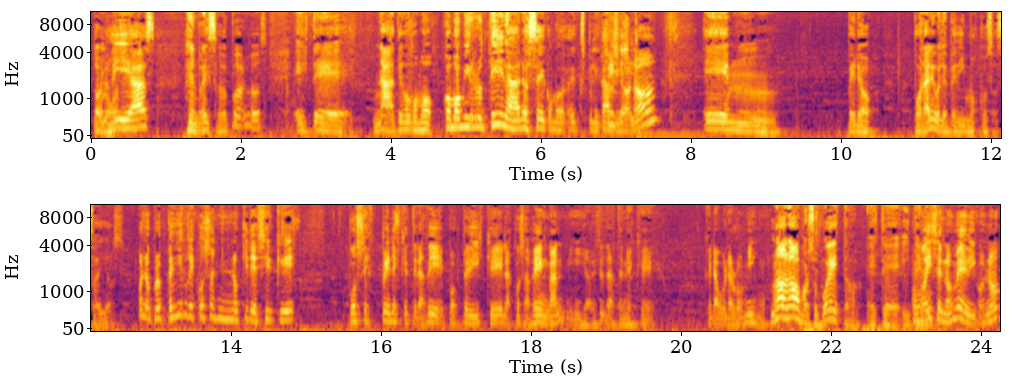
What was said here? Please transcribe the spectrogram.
todos los días. En rezo por vos. Este, nada, tengo como, como mi rutina, no sé cómo explicarlo, Sí, sí, sí. ¿no? Em, pero por algo le pedimos cosas a Dios. Bueno, pero pedirle cosas no quiere decir que vos esperes que te las dé. Vos pedís que las cosas vengan y a veces te las tenés que, que elaborar vos mismo. No, no, por supuesto. Este, y Como tenés- dicen los médicos, ¿no?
